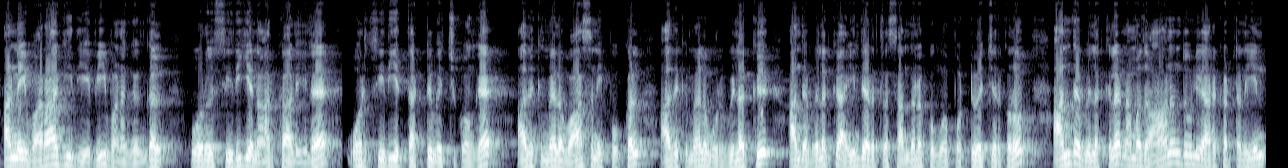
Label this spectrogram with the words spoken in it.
அன்னை வராகி தேவி வணங்குங்கள். ஒரு சிறிய நாற்காலியில் ஒரு சிறிய தட்டு வச்சுக்கோங்க. அதுக்கு மேலே வாசனை பூக்கள் அதுக்கு மேலே ஒரு விளக்கு. அந்த விளக்கு ஐந்து இடத்துல சந்தன குங்குமம் பொட்டு வச்சுருக்கணும். அந்த விளக்கில் நமது ஆனந்தோலி அறக்கட்டளையின்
